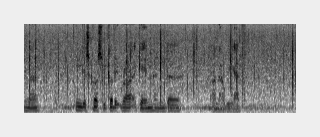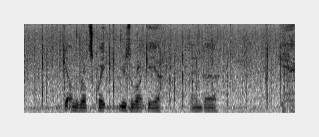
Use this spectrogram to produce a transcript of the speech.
You know, fingers crossed we got it right again, and uh, I know we have. Get on the rods quick, use the right gear, and uh, yeah,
